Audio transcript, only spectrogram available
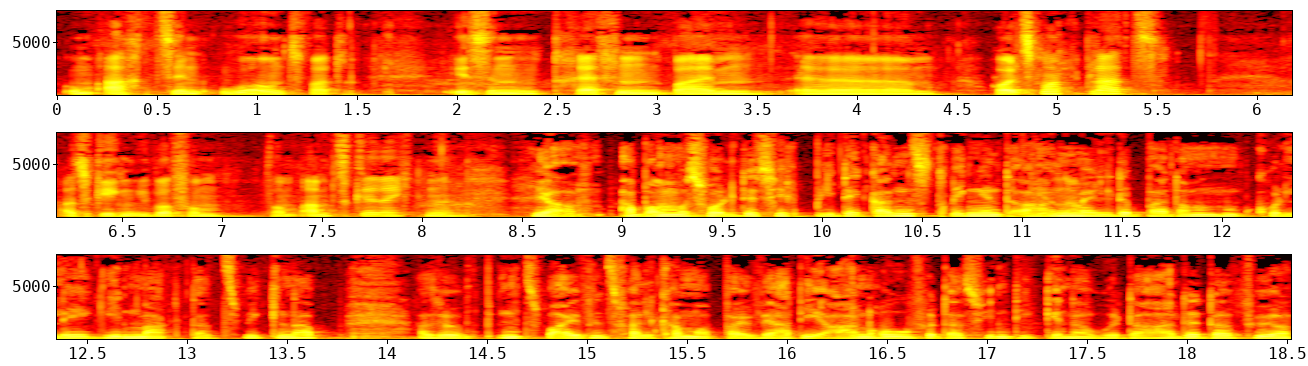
um 18 Uhr. Und zwar ist ein Treffen beim äh, Holzmarktplatz also gegenüber vom, vom Amtsgericht. Ne? Ja, aber und, man sollte sich bitte ganz dringend genau. anmelden bei der Kollegin Magda Zwicknapp. Also im Zweifelsfall kann man bei Verdi anrufen, das sind die genaue Daten dafür,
